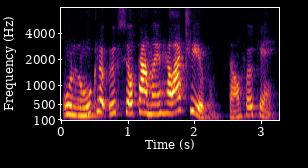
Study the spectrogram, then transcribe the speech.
o núcleo e o seu tamanho relativo? Então, foi quem?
